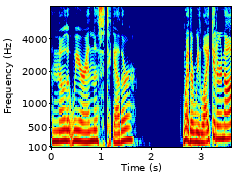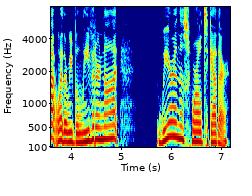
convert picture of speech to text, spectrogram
and know that we are in this together. Whether we like it or not, whether we believe it or not, we are in this world together.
